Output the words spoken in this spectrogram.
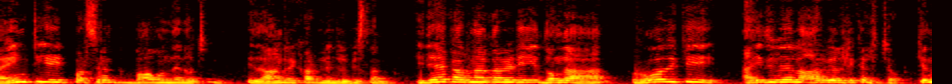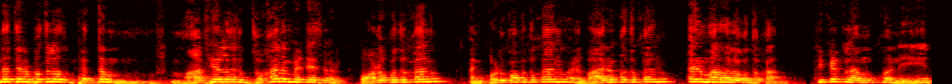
నైన్టీ ఎయిట్ పర్సెంట్ బాగుందని వచ్చింది. ఇది ఆన్ రికార్డ్ నేను చూపిస్తాను. ఇదే కరుణాకర్ రెడ్డి దొంగ రోజుకి ఐదు వేల ఆరు వేల టికెట్లు ఇచ్చాడు. కింద తిరుపతిలో పెద్ద మాఫియాలాగా దుకాణం పెట్టేశాడు. వాడొక దుకాణం ఆయన కొడుకు ఒక దుకాణం ఆయన భార్య ఒక దుకాణం ఆయన మరదలు ఒక దుకాణం. టికెట్లు అమ్ముకొని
